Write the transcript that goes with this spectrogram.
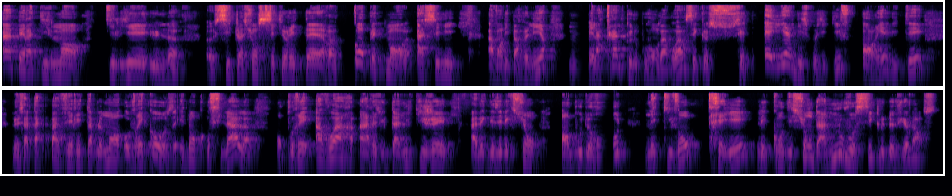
impérativement qu'il y ait une euh, situation sécuritaire complètement assainie avant d'y parvenir. Mais la crainte que nous pouvons avoir, c'est que cet énième dispositif, en réalité, ne s'attaque pas véritablement aux vraies causes. Et donc, au final, on pourrait avoir un résultat mitigé avec des élections en bout de route, mais qui vont créer les conditions d'un nouveau cycle de violence.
